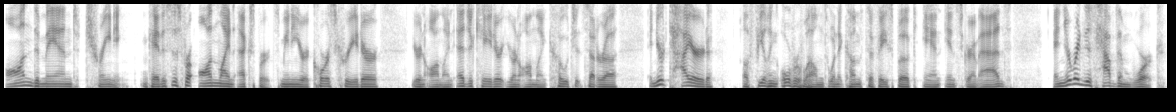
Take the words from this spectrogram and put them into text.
on demand training. Okay, this is for online experts, meaning you're a course creator, you're an online educator, you're an online coach, etc., and you're tired of feeling overwhelmed when it comes to Facebook and Instagram ads, and you're ready to just have them work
